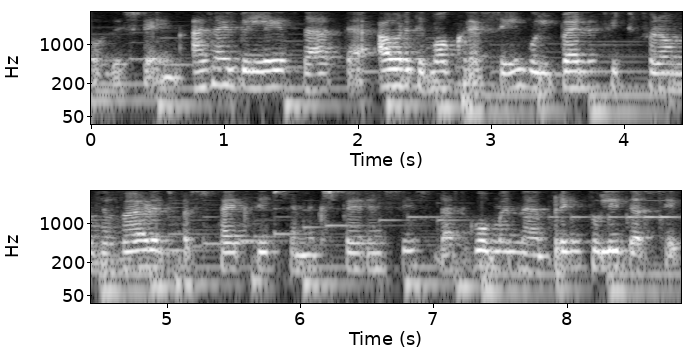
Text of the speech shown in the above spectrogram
of this film as I believe that uh, our democracy will benefit from the varied perspectives and experiences that women uh, bring to leadership.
